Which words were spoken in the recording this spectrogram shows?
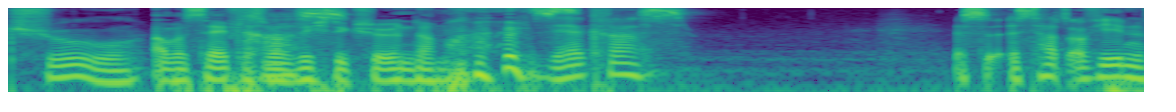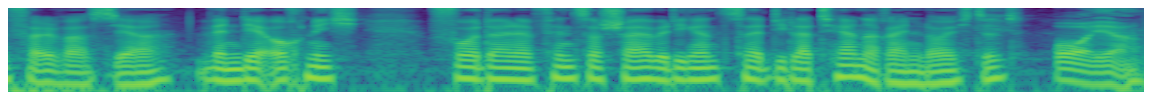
true. Aber safe, das war Krass. richtig schön damals. Sehr krass. Es, es hat auf jeden Fall was, ja. Wenn dir auch nicht vor deiner Fensterscheibe die ganze Zeit die Laterne reinleuchtet. Oh ja.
